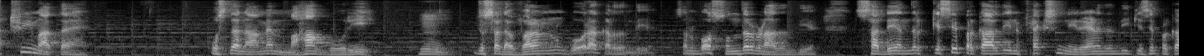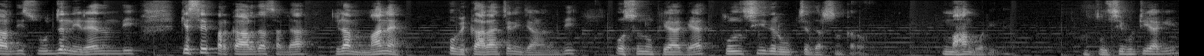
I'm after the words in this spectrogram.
8ਵੀਂ ਮਾਤਾ ਹੈ ਉਸ ਦਾ ਨਾਮ ਹੈ ਮਹਾਗੋਰੀ। ਹੂੰ। ਜੋ ਸਾਡਾ ਵਰਣ ਨੂੰ ਗੋਰਾ ਕਰ ਦਿੰਦੀ ਹੈ, ਸਾਨੂੰ ਬਹੁਤ ਸੁੰਦਰ ਬਣਾ ਦਿੰਦੀ ਹੈ। ਸਾਡੇ ਅੰਦਰ ਕਿਸੇ ਪ੍ਰਕਾਰ ਦੀ ਇਨਫੈਕਸ਼ਨ ਨਹੀਂ ਰਹਿਣ ਦਿੰਦੀ, ਕਿਸੇ ਪ੍ਰਕਾਰ ਦੀ ਸੂਜਨ ਨਹੀਂ ਰਹਿਣ ਦਿੰਦੀ, ਕਿਸੇ ਪ੍ਰਕਾਰ ਦਾ ਸਾਡਾ ਜਿਹੜਾ ਮਨ ਹੈ, ਉਹ ਵਿਕਾਰਾਂ 'ਚ ਨਹੀਂ ਜਾਣ ਦਿੰਦੀ। ਉਸ ਨੂੰ ਕਿਹਾ ਗਿਆ, ਤੁਲਸੀ ਦੇ ਰੂਪ 'ਚ ਦਰਸ਼ਨ ਕਰੋ। ਮਹਾਗੋਰੀ ਦੇ। ਤੁਲਸੀ ਬੂਟੀ ਆ ਗਈ ਹੈ।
